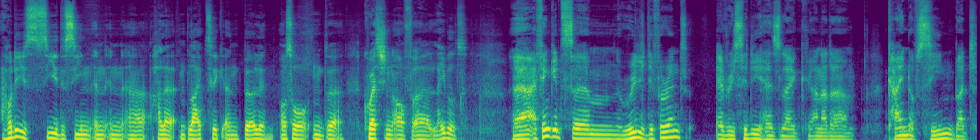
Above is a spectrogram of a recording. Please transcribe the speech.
how do you see the scene in in uh, Halle and Leipzig and Berlin also in the question of uh, labels Uh, I think it's um, really different. Every city has like another kind of scene, but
